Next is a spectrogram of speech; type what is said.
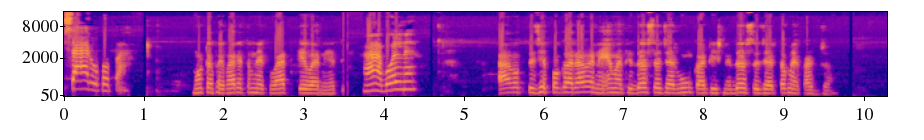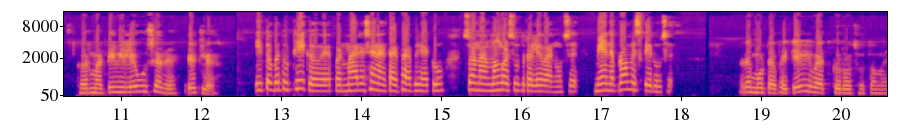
સારું પપ્પા. મોટા ભાઈ મારે તમને એક વાત કહેવાની હતી. હા બોલ ને. આ વખતે જે પગાર આવે ને એમાંથી દસ હજાર હું કાઢીશ ને દસ હજાર તમે કાઢજો. ઘરમાં ટીવી લેવું છે ને એટલે. એ તો બધું ઠીક હવે પણ મારે છે ને તારી ભાભી હાટું સોના મંગળસૂત્ર લેવાનું છે. મેં એને પ્રોમિસ કર્યું છે. અરે મોટા ભાઈ કેવી વાત કરો છો તમે?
